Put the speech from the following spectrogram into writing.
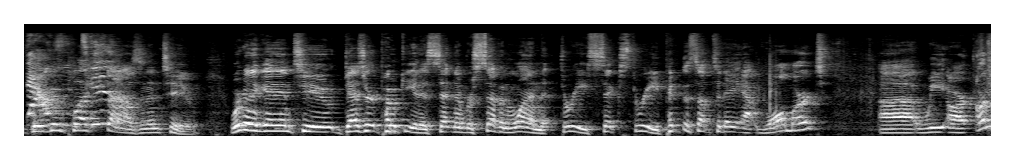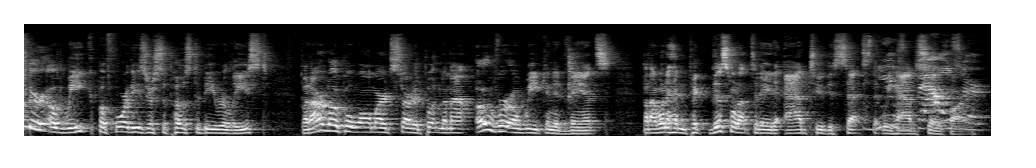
Googolplex thousand Googolplex two. 1002. We're going to get into Desert Pokey. It is set number 71363. Pick this up today at Walmart. Uh, we are under a week before these are supposed to be released, but our local Walmart started putting them out over a week in advance. But I went ahead and picked this one up today to add to the sets that we have so far.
